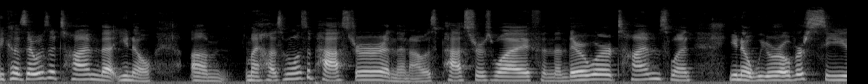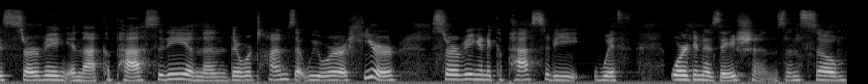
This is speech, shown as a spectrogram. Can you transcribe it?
because there was a time that you know um, my husband was a pastor and then i was pastor's wife and then there were times when you know we were overseas serving in that capacity and then there were times that we were here serving in a capacity with organizations. And so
